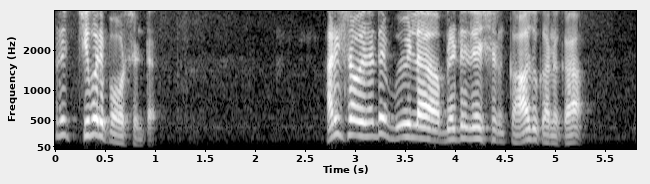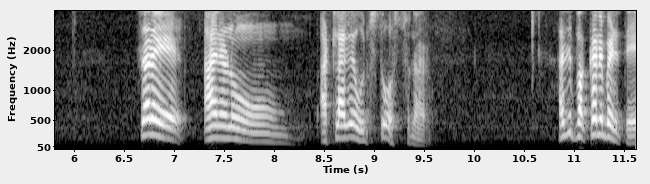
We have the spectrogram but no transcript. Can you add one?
అంటే చివరి పవర్ సెంటర్ హరీష్ రావు ఏంటంటే వీళ్ళ బ్లడ్ రిలేషన్ కాదు కనుక సరే ఆయనను అట్లాగే ఉంచుతూ వస్తున్నారు. అది పక్కన పెడితే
